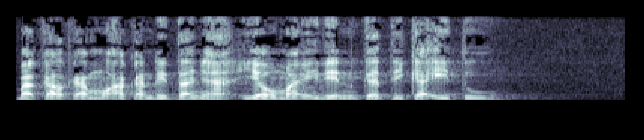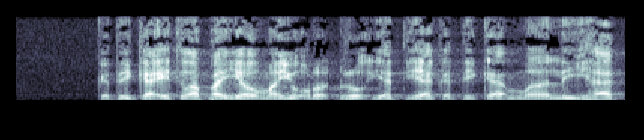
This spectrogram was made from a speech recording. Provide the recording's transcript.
Bakal kamu akan ditanya yauma idin ketika itu Ketika itu apa? Yauma ru'yatiha ketika melihat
